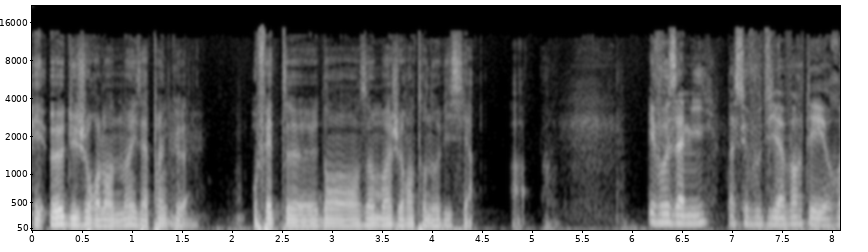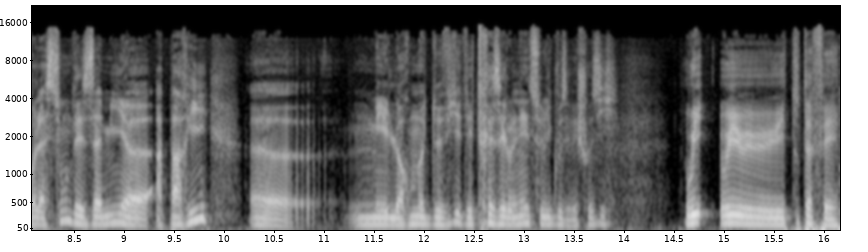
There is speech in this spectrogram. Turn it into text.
Et eux, du jour au lendemain, ils apprennent que, Mm. au fait, euh, dans un mois, je rentre au noviciat. Et vos amis Parce que vous deviez avoir des relations, des amis à Paris, mais leur mode de vie était très éloigné de celui que vous avez choisi. Oui, oui, oui, oui, tout à fait.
